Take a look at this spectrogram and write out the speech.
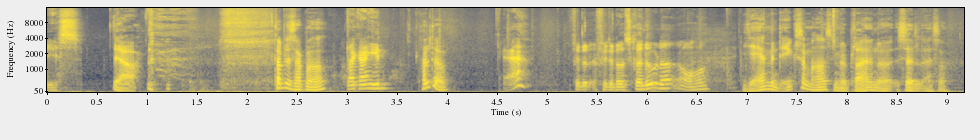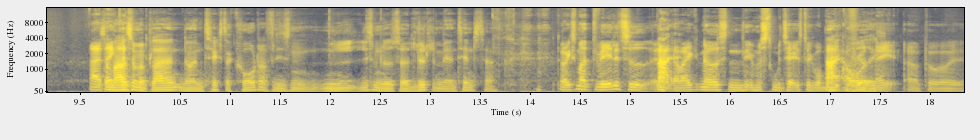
Yes. Ja. der blev sagt meget. Der er gang i den. Hold da op. Ja. Fik du, fik du noget skrevet ud ned overhovedet? Ja, men det er ikke så meget, som jeg plejer når, selv. Altså, Nej, så meget, ikke, som jeg plejer, når en tekst er kortere, fordi sådan, ligesom nødt til at lytte lidt mere intenst her. der var ikke så meget dvæletid. Nej. Der var ikke noget sådan instrumentalt stykke, hvor man Nej, kunne fyre den af. Og på, øh, Der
